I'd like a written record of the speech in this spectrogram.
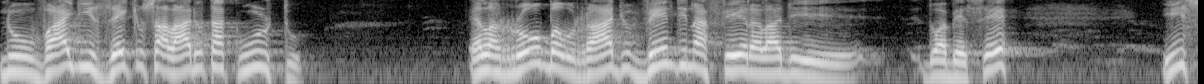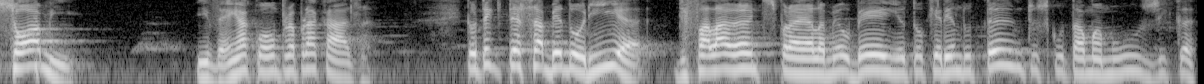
Não vai dizer que o salário está curto. Ela rouba o rádio, vende na feira lá de, do ABC e some. E vem a compra para casa. Então tem que ter sabedoria de falar antes para ela: meu bem, eu estou querendo tanto escutar uma música.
